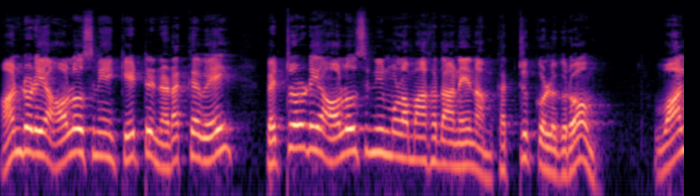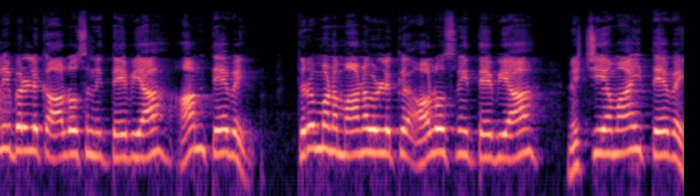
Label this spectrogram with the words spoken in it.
ஆண்டுடைய ஆலோசனையை கேட்டு நடக்கவே பெற்றோருடைய ஆலோசனையின் மூலமாக தானே நாம் கற்றுக்கொள்கிறோம். வாலிபர்களுக்கு ஆலோசனை தேவையா? ஆம் தேவை. திருமணமானவர்களுக்கு ஆலோசனை தேவையா? நிச்சயமாய் தேவை.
